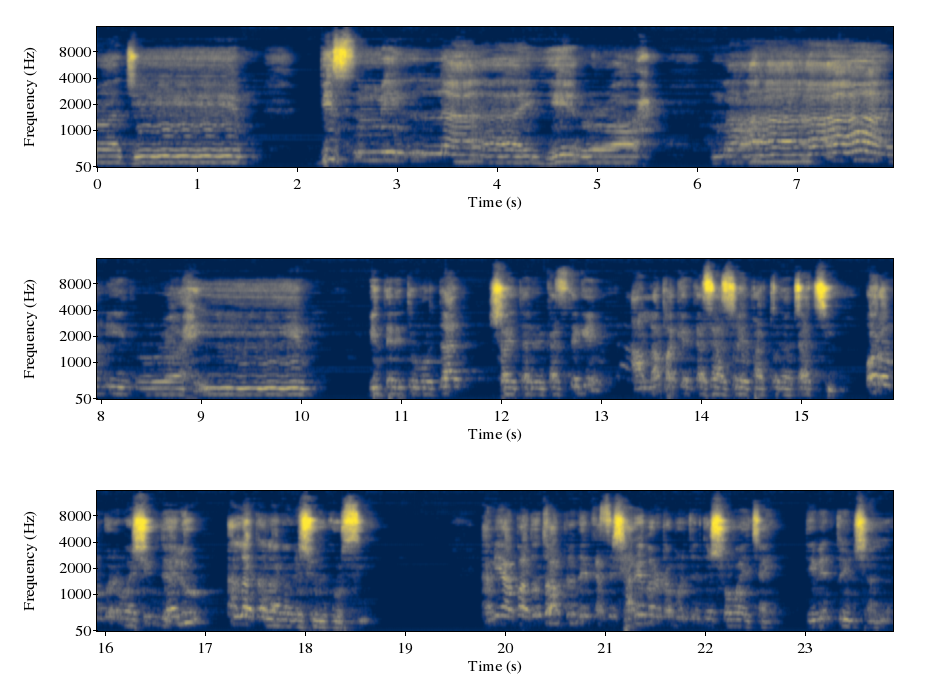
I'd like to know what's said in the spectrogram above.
রাজিম। বিসমিল্লাহির মানির রহিম। বিতাড়িত মুর্দার শয়তানের কাছ থেকে আল্লাহ পাকের কাছে আশ্রয় প্রার্থনা চাচ্ছি। পরম করে মসিম আল্লাহ তাআলা নামে শুরু করছি। আমি আপাতত আপনাদের কাছে সাড়ে বারোটা পর্যন্ত সময় চাই। দেবেন তো ইনশাল্লাহ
